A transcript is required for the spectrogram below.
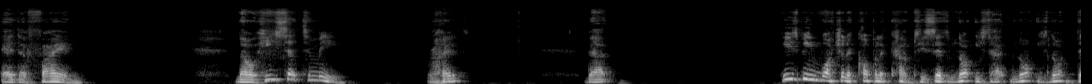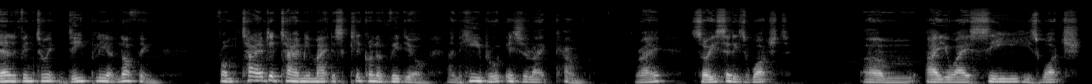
edifying. Now, he said to me, right, that he's been watching a couple of camps. He says not he's not he's not delved into it deeply or nothing. from time to time he might just click on a video and Hebrew Israelite camp, right? So he said he's watched um, IUIC, he's watched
